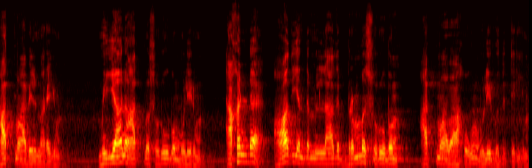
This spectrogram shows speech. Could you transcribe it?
ஆத்மாவில் மறையும். மெய்யான ஆத்மஸ்வரூபம் ஒளிரும். அகண்ட ஆதி அந்தமில்லாத பிரம்மஸ்வரூபம் ஆத்மாவாகவும் ஒளிர்வது தெரியும்.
